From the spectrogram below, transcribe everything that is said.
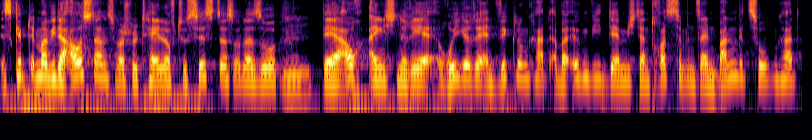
es gibt immer wieder Ausnahmen, zum Beispiel Tale of Two Sisters oder so, Mhm. der auch eigentlich eine re- ruhigere Entwicklung hat, aber irgendwie der mich dann trotzdem in seinen Bann gezogen hat.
